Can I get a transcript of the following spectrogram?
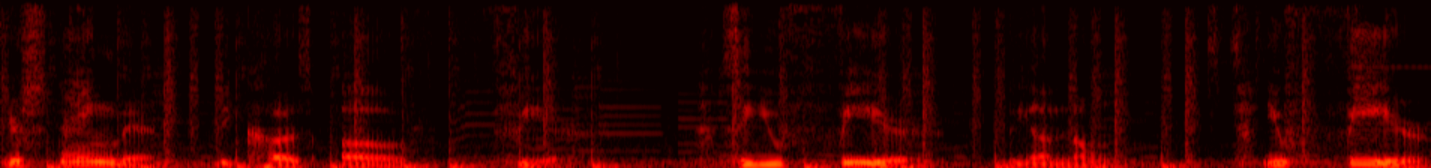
You're staying there because of fear. See, you fear the unknown. You fear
